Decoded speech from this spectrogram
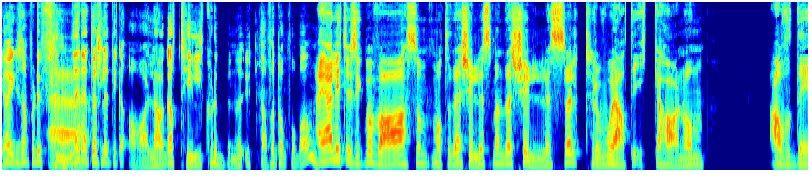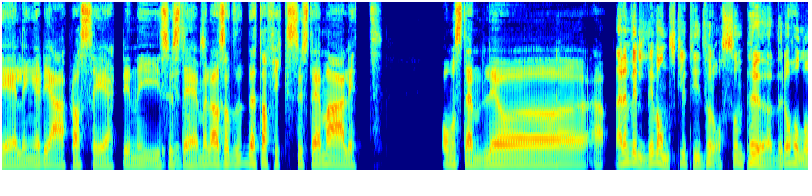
Ja, ikke sant? For du finner Eh. rett og slett ikke A-laga til klubbene utafor toppfotballen. Jeg er litt usikker på hva som på en måte det skyldes, men det skyldes vel, tror jeg, at de ikke har noen avdelinger de er plassert inn i systemet. Eller, altså, dette fikssystemet er litt omstendelig og ja. Det er en veldig vanskelig tid for oss som prøver å holde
